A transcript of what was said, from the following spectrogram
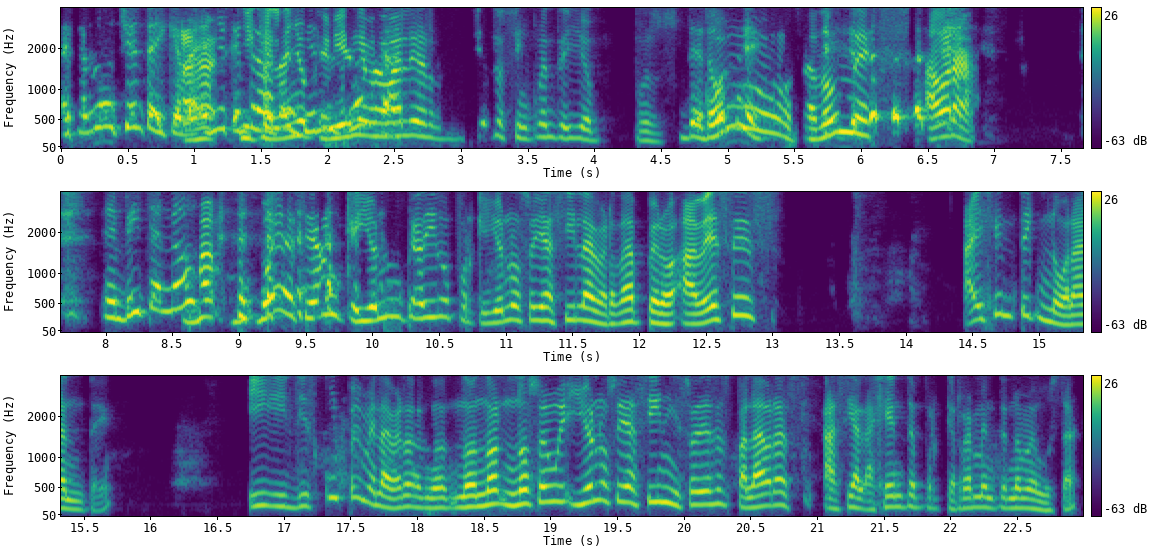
Está en 280 y que el año que, y que, el año que viene va a valer 150 y yo, pues, ¿de dónde? O sea, ¿dónde? Ahora, Inviten, ¿no? voy a decir algo que yo nunca digo porque yo no soy así, la verdad, pero a veces hay gente ignorante y, discúlpeme la verdad, no, no, no, no soy, yo no soy así ni soy de esas palabras hacia la gente porque realmente no me gusta.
